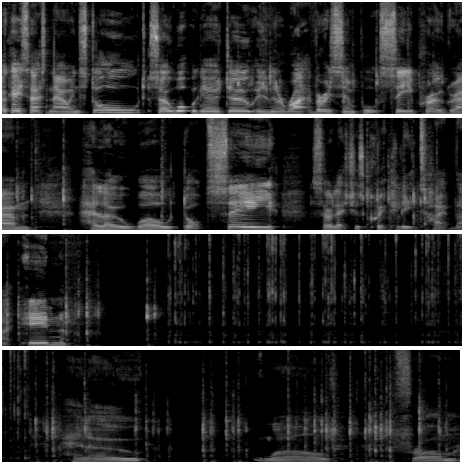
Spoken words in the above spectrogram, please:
Okay, so that's now installed. So what we're gonna do is we're gonna write a very simple C program hello world.c. So let's just quickly type that in. Hello world from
